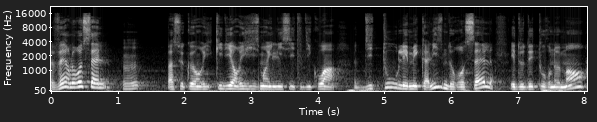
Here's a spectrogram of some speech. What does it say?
vers le recel. Hmm. Parce que qui dit enrichissement illicite dit quoi? Dit tous les mécanismes de recel et de détournement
